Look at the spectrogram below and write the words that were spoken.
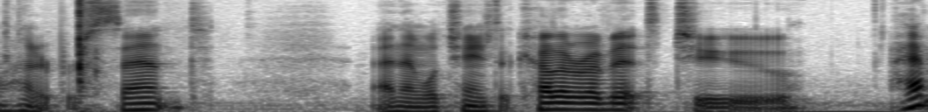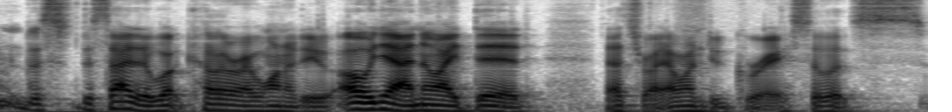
100%. And then we'll change the color of it to, I haven't decided what color I want to do. Oh yeah, no I did. That's right, I want to do gray. So let's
